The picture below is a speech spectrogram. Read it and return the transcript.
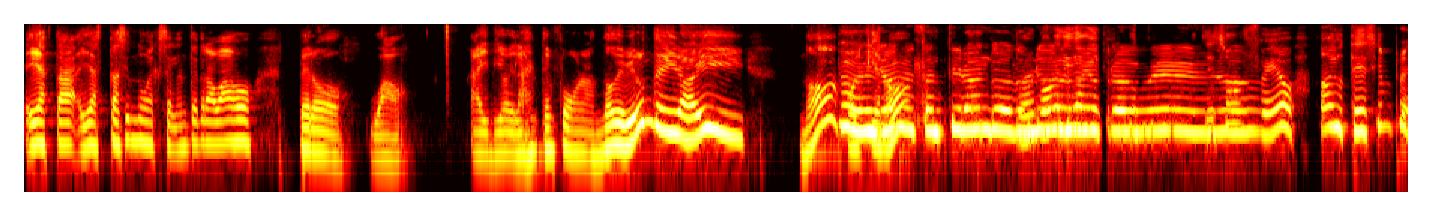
Ella está, ella está haciendo un excelente trabajo, pero wow Ay Dios, y la gente en no debieron de ir ahí. No, porque no? están tirando a WWE otra vez. Ustedes son feos. Ay, ustedes siempre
